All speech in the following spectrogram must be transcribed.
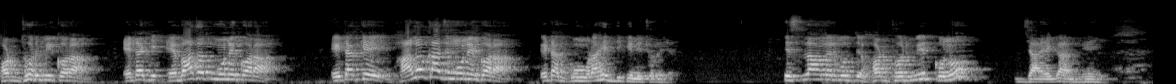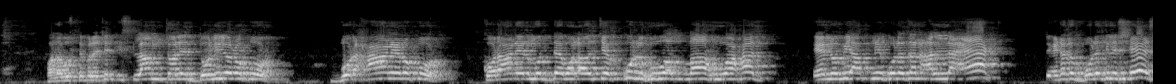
হঠধর্মী করা, এটাকে এবাদত মনে করা, এটাকে ভালো কাজ মনে করা, এটা গুমরাহির দিকে নিয়ে চলে যায়। ইসলামের মধ্যে হঠধর্মীর কোনো জায়গা নেই। কথা বুঝতে পেরেছেন? ইসলাম চলে দলিলের ওপর, বোরহানের ওপর। কোরআনের মধ্যে বলা হচ্ছে, কুল হু আল্লাহু আহাদ। এ নবী আপনি বলে দেন, আল্লাহ এক। তো এটা তো বলে দিলে শেষ।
